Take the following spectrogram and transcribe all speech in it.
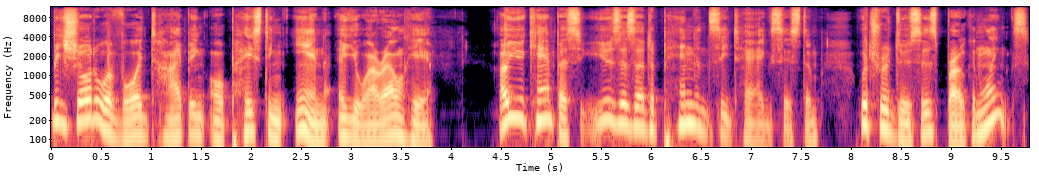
Be sure to avoid typing or pasting in a URL here. OU Campus uses a dependency tag system which reduces broken links.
